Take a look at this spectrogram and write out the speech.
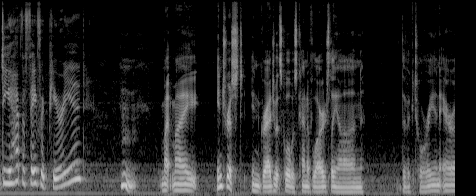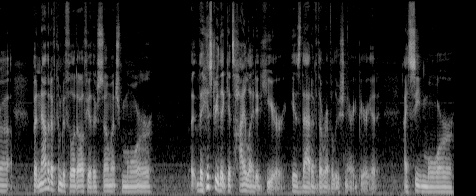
Do you have a favorite period? Hmm. My, my interest in graduate school was kind of largely on the Victorian era, but now that I've come to Philadelphia, there's so much more. Uh, the history that gets highlighted here is that of the Revolutionary period. I see more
